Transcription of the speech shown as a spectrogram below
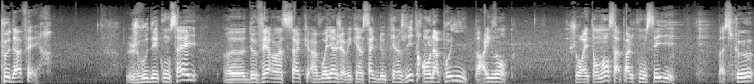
peu d'affaires. Je vous déconseille euh, de faire un, sac, un voyage avec un sac de 15 litres en Laponie, par exemple. J'aurais tendance à pas le conseiller. Parce que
